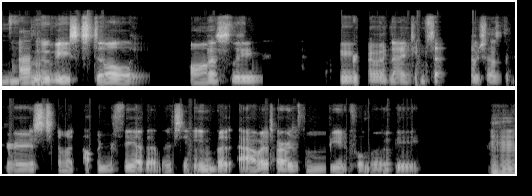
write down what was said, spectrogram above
that movie still honestly we were talking about 1970 which has the greatest cinematography I've ever seen, but Avatar is the most beautiful movie. Mm-hmm.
